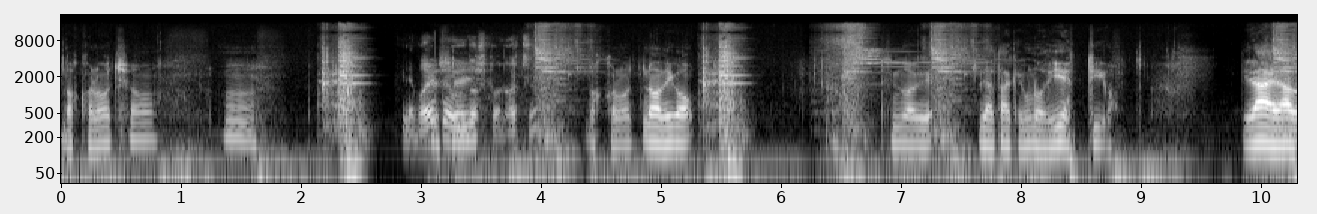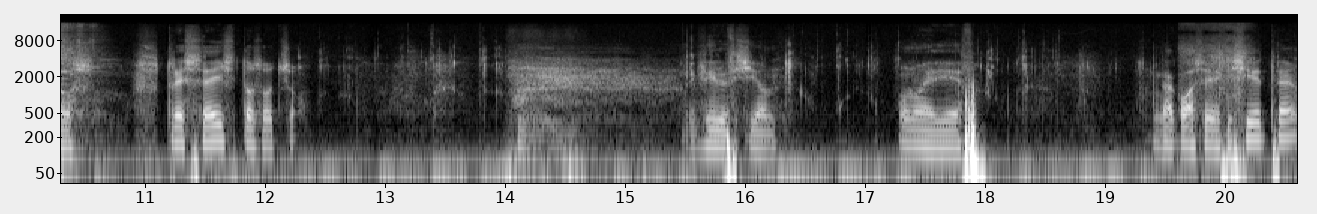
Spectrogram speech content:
Dos con ocho. Mm, ¿Le ponen un Seis. 2,8? dos con ocho. No, digo. Signo de, de ataque, 1-10, tío. Tirada de dados. 3, 6, 2, 8. Difícil decisión. 1 de 10. Gako base 17.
